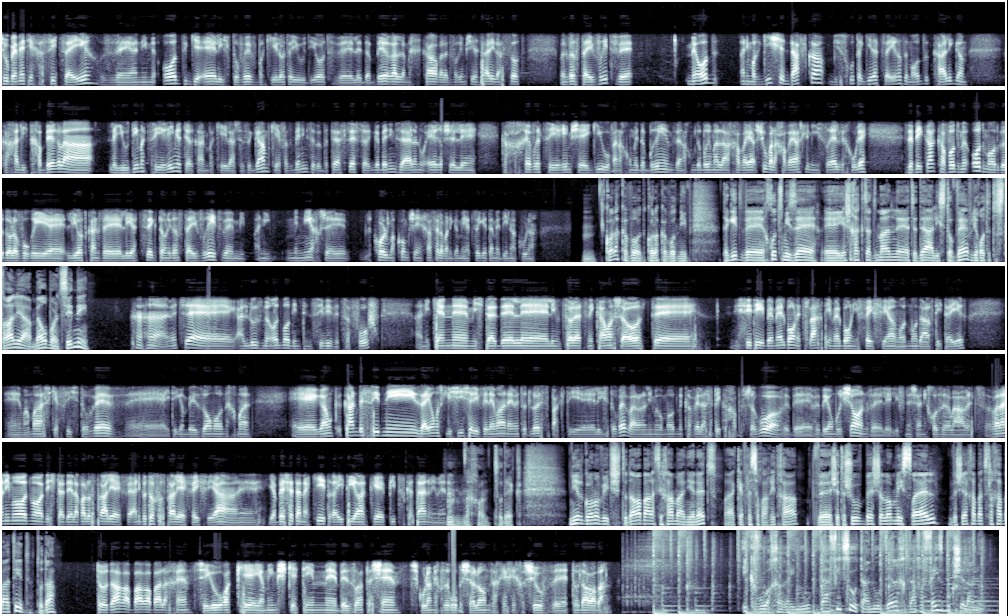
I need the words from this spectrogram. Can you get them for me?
שהוא באמת יחסית צעיר, ואני מאוד גאה להסתובב בקהילות היהודיות ולדבר על המחקר ועל הדברים שיצא לי לעשות באוניברסיטה העברית, ומאוד, אני מרגיש שדווקא בזכות הגיל הצעיר הזה מאוד קל לי גם ככה להתחבר ליהודים הצעירים יותר כאן בקהילה, שזה גם כיף, אז בין אם זה בבתי הספר, בין אם זה היה לנו ערב של אה, ככה חבר'ה צעירים שהגיעו ואנחנו מדברים, ואנחנו מדברים על החוויה, שוב על החוויה שלי מישראל וכולי, זה בעיקר כבוד מאוד מאוד גדול עבורי אה, להיות כאן ולייצג את האוניברסיטה העברית, ואני מניח שלכל מקום שנכנס אליו אני גם מייצג את המדינה כולה. Mm. כל הכבוד כל הכבוד ניב. תגיד וחוץ מזה אה, יש לך קצת זמן אתה יודע להסתובב לראות את אוסטרליה מלבורן סידני. האמת שהלו"ז מאוד מאוד אינטנסיבי וצפוף. אני כן אה, משתדל אה, למצוא לעצמי כמה שעות. אה, ניסיתי במלבורן, הצלחתי, מלבורן יפהפייה, מאוד מאוד אהבתי את העיר. ממש כיף להסתובב, הייתי גם באזור מאוד נחמד. אה, גם כאן בסידני זה היום השלישי שלי, ולמען האמת עוד לא הספקתי אה, להסתובב, אבל אני מאוד מקווה להספיק ככה בשבוע וב, וביום ראשון, ולפני שאני חוזר לארץ. אבל אני מאוד מאוד אשתדל, אבל אוסטרליה יפה, אני בטוח שאוסטרליה יפהפייה, אה, יבשת ענקית, ראיתי רק פיפס קטן ממנה. נכון, צודק. ניר גונוביץ', תודה רבה על השיחה המעניינת, היה כיף לשוחח איתך, ושתשוב בשלום לישראל, ושיהיה לך בהצלחה בעתיד. תודה. תודה רבה רבה לכם, שיהיו רק אה, ימים שקטים אה, בעזרת השם, שכולם יחזרו בשלום, זה הכי הכי חשוב, ותודה רבה. עקבו אחרינו והפיצו אותנו דרך דף הפייסבוק שלנו.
